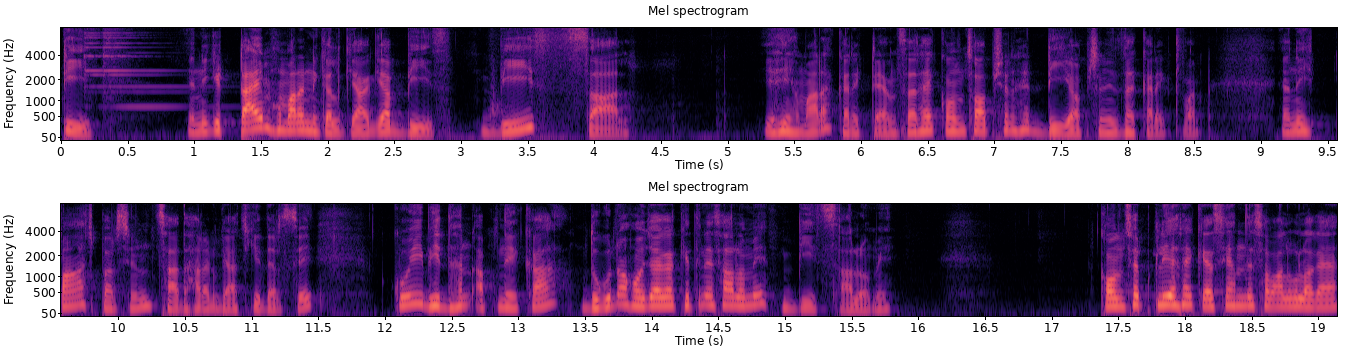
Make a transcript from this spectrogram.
टी। यानी कि टाइम हमारा निकल के आ गया बीस। बीस साल। यही हमारा करेक्ट आंसर है। कौन सा ऑप्शन है? D option is the correct one. यानी पाँच परसेंट साधारण ब्याज की दर से कोई भी धन अपने का दुगुना हो जाएगा कितने सालों में? बीस सालों में। कॉन्सेप्ट क्लियर है? कैसे हमने सवाल को लगाया?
